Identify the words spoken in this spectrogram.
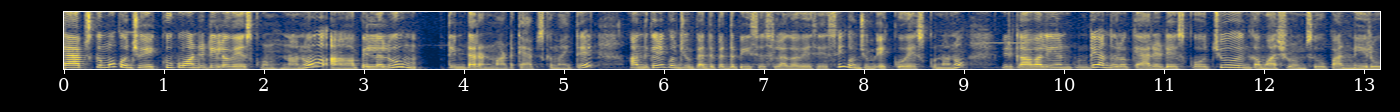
క్యాప్సికము కొంచెం ఎక్కువ క్వాంటిటీలో వేసుకుంటున్నాను. పిల్లలు తింటారనమాట క్యాప్సికమ్ అయితే. అందుకని కొంచెం పెద్ద పెద్ద పీసెస్ లాగా వేసేసి కొంచెం ఎక్కువ వేసుకున్నాను. మీరు కావాలి అనుకుంటే అందులో క్యారెట్ వేసుకోవచ్చు ఇంకా మష్రూమ్స్ పన్నీరు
